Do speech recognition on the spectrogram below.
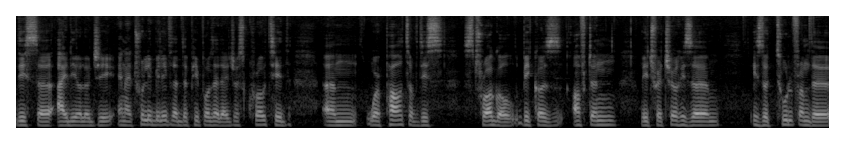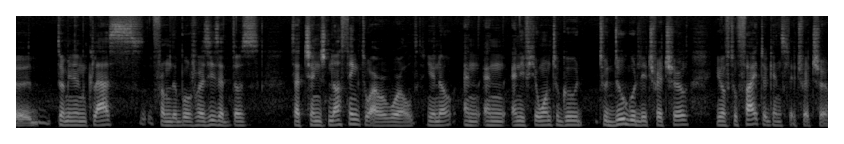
this uh, ideology. And I truly believe that the people that I just quoted um, were part of this struggle because often literature is a, is a tool from the dominant class, from the bourgeoisie that does that change nothing to our world, you know. And, and, and if you want to, go, to do good literature, you have to fight against literature.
